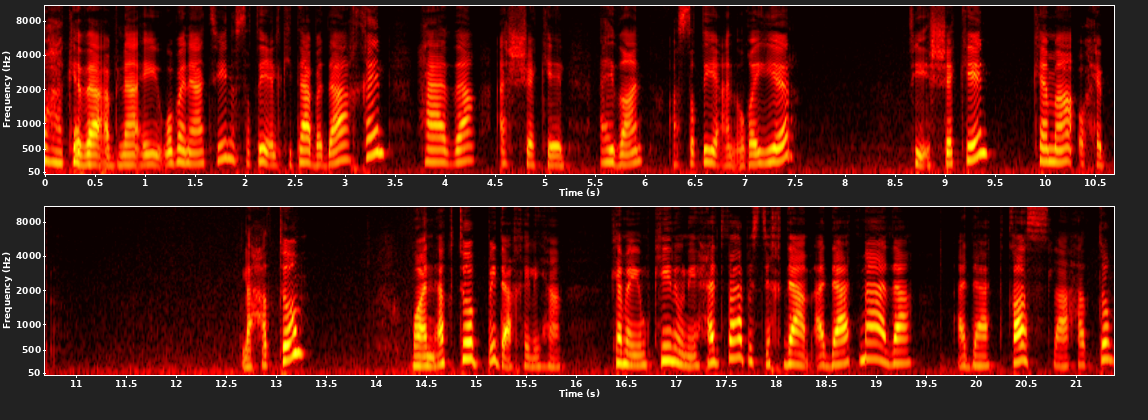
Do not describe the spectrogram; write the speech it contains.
وهكذا أبنائي وبناتي نستطيع الكتابة داخل هذا الشكل أيضا أستطيع أن أغير في الشكل كما أحب لاحظتم؟ وأن أكتب بداخلها كما يمكنني حذفها باستخدام أداة ماذا؟ أداة قص لاحظتم؟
